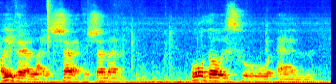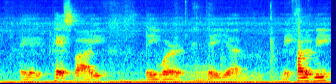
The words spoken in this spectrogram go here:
Oiver Alai Sharat the Shama, all those who um, passed by, they were, they um, made fun of me,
